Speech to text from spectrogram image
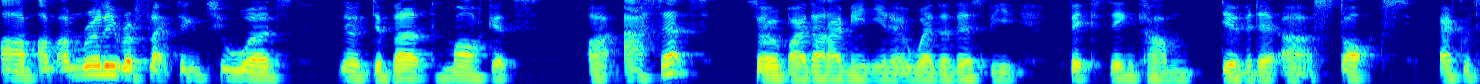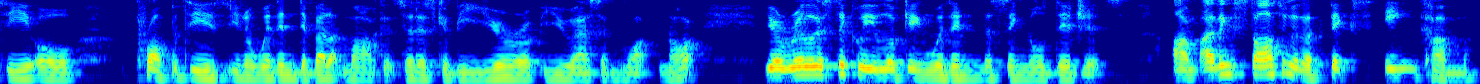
Um, I'm, I'm really reflecting towards you know developed markets uh, assets. So by that I mean you know whether this be fixed income, dividend, uh, stocks, equity, or properties you know within developed markets. So this could be Europe, US, and whatnot. You're realistically looking within the single digits. Um, I think starting with a fixed income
